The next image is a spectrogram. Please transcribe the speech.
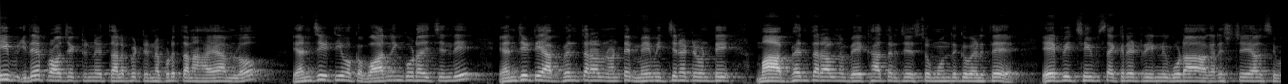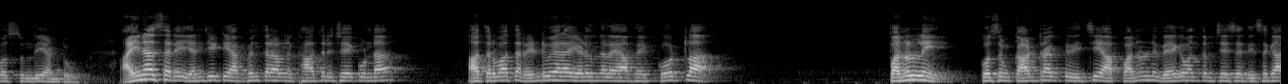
ఈ ఇదే ప్రాజెక్టుని తలపెట్టినప్పుడు తన హయాంలో ఎన్జిటి ఒక వార్నింగ్ కూడా ఇచ్చింది. ఎన్జిటి అభ్యంతరాలను అంటే మేము ఇచ్చినటువంటి మా అభ్యంతరాలను బేఖాతరు చేస్తూ ముందుకు వెళితే ఏపీ చీఫ్ సెక్రటరీని కూడా అరెస్ట్ చేయాల్సి వస్తుంది అంటూ. అయినా సరే ఎన్జిటి అభ్యంతరాలను ఖాతరు చేయకుండా ఆ తర్వాత రెండు వేల ఏడు వందల యాభై కోట్ల పనుల్ని కోసం కాంట్రాక్టు ఇచ్చి ఆ పనుల్ని వేగవంతం చేసే దిశగా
